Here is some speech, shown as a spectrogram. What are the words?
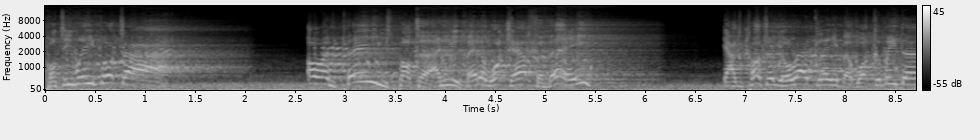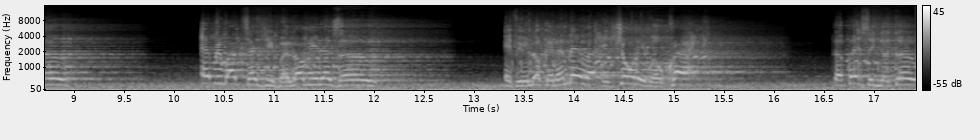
Potty Wee Potter! Oh, I'm Peeves Potter, and you better watch out for me! Young Potter, you're ugly, but what can we do? Everyone says you belong in a zoo. If you look in a mirror, it surely will crack. The best thing to do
